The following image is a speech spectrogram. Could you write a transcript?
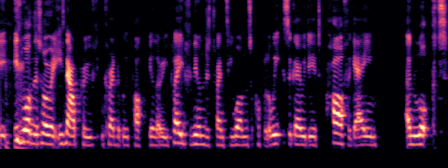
mm-hmm. one that's already he's now proved incredibly popular. He played for the under 21s a couple of weeks ago. He did half a game and looked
